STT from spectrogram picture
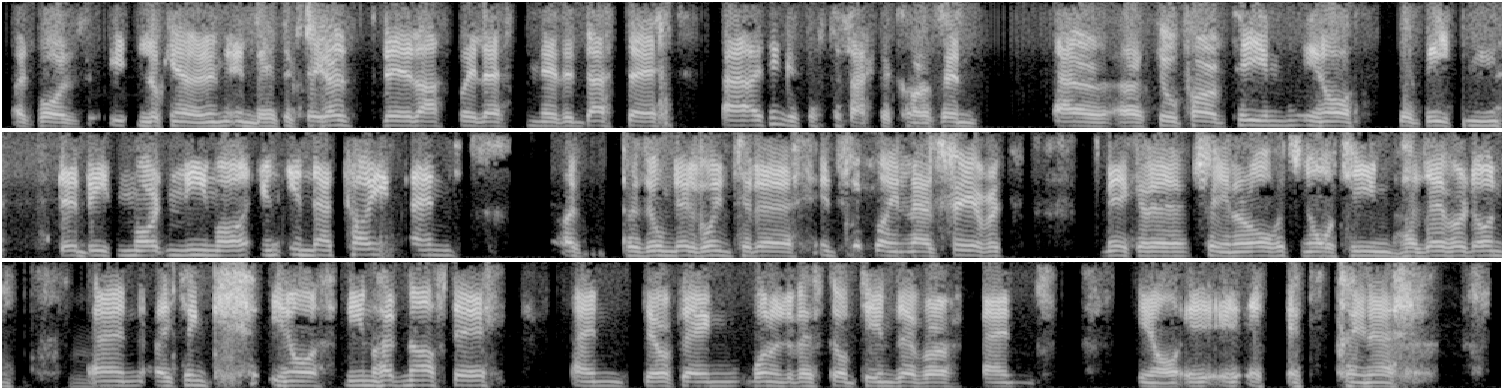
I suppose looking at it in, in basic figures, they lost by less than they did that day. Uh, I think it's just the fact that Corofin are, are a superb team. You know, they've beaten they've beaten more than Nemo in, in that time, and I presume they'll go into the into the final as favourites to make it a three in a row, which no team has ever done. Mm. And I think you know Nemo had an off day, and they were playing one of the best club teams ever, and you know it, it, it's kind of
